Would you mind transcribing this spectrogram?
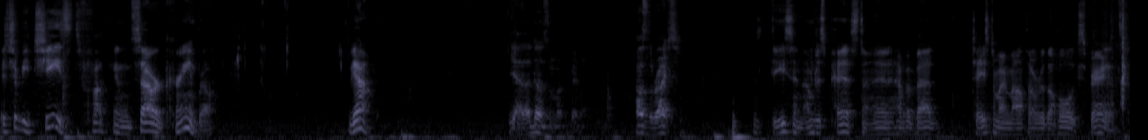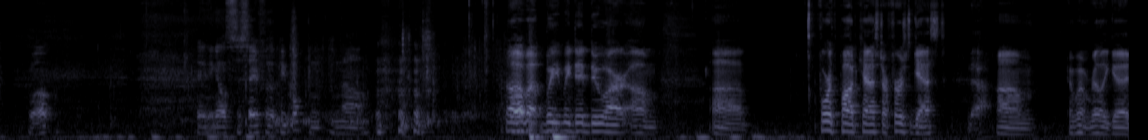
It should be cheese. It's fucking sour cream, bro. Yeah, Yeah, that doesn't look good. How's the rice? it's decent. I'm just pissed. I didn't have a bad taste in my mouth over the whole experience. Well, anything else to say for the people? N- no. Well- Uh, but we, we did do our um, uh, fourth podcast, our first guest. Yeah, Um, it went really good.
